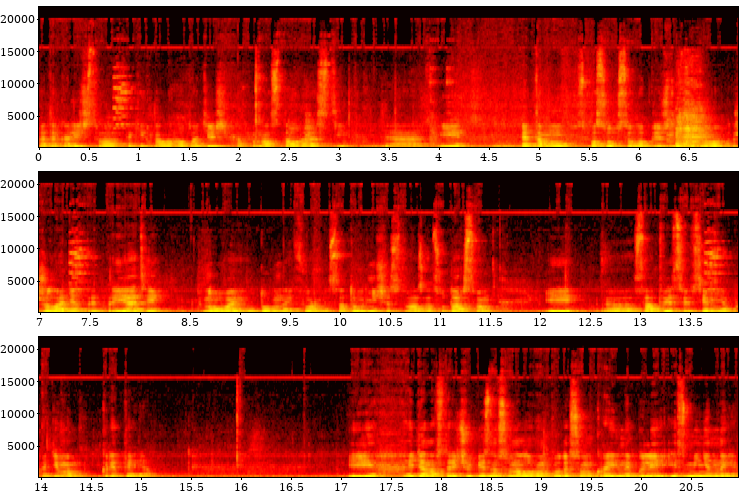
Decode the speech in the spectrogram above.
это количество таких налогоплательщиков у нас стало расти. Э, И этому способствовало прежде всего желание предприятий к новой удобной форме сотрудничества с государством и э, соответствии всем необходимым критериям. И идя навстречу бизнесу, налоговым кодексом Украины были изменены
